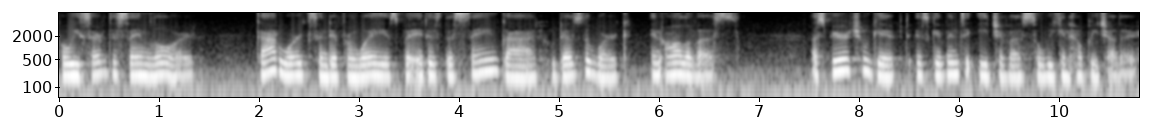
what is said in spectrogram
but we serve the same Lord. God works in different ways, but it is the same God who does the work in all of us. A spiritual gift is given to each of us so we can help each other.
